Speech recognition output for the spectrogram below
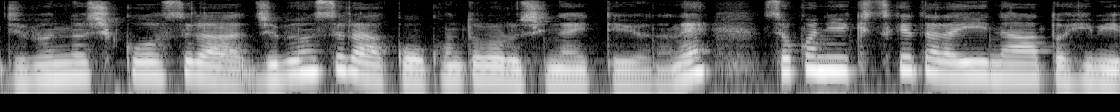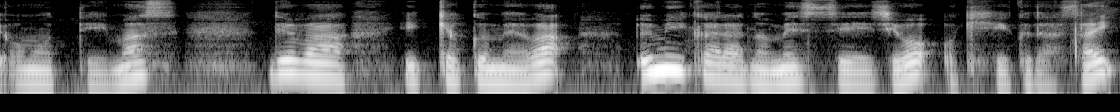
自分の思考すら自分すらこうコントロールしないっていうようなねそこに行きつけたらいいなと日々思っています。では1曲目は「海からのメッセージ」をお聴きください。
